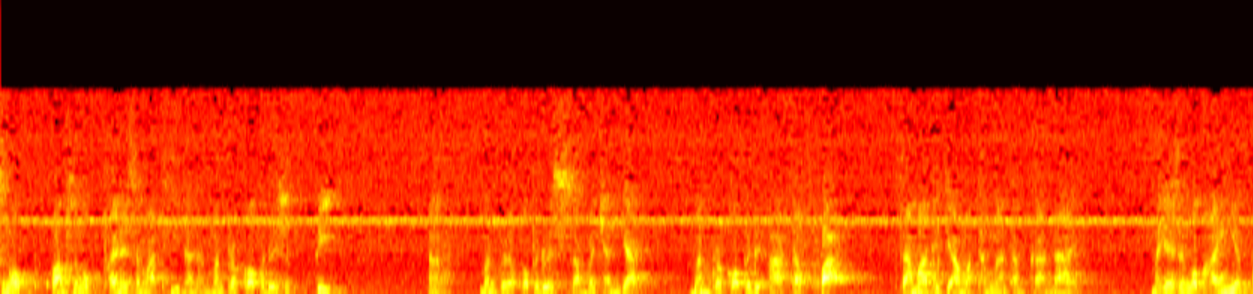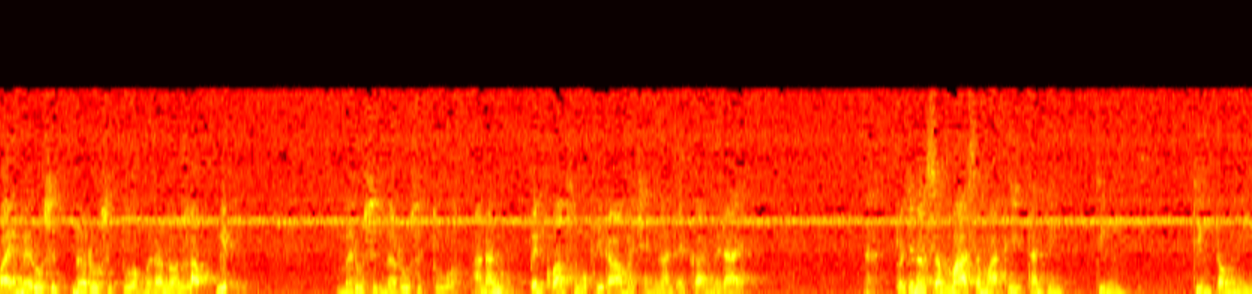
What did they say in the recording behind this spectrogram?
สงบความสงบภายในสมาธินั้นมันประกอบไปด้วยสติ มันประกอบไปด้วยสัมปชัญญะ มันประกอบไปด้วยอาตปะ สามารถที่จะเอามาทำงานทำการได้ ไม่ใช่สงบหายเงียบไปไม่รู้สึกเนื้อรู้สึกตัวเหมือนเรานอนหลับมิดไม่รู้สึกเนื้อรู้สึกตัว อันนั้นเป็นความสงบที่เราเอามาใช้งานใช้การไม่ได้นะเพราะฉะนั้นสัมมาสมาธิท่านจึงจึงจึงต้องมี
